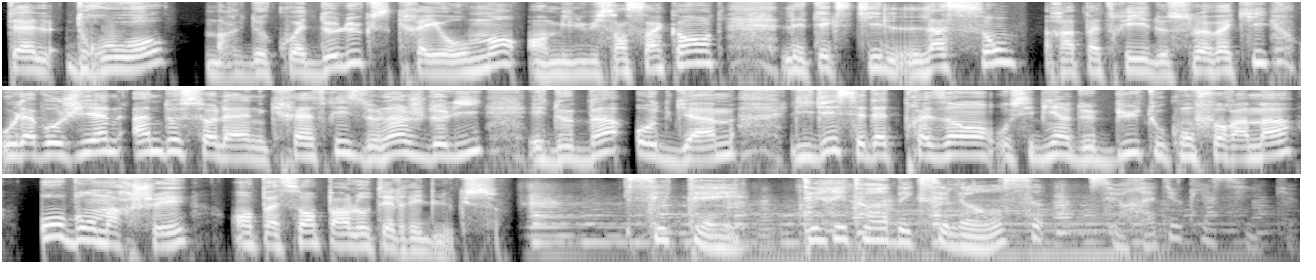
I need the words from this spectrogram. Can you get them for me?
tels Drouot, marque de couette de luxe créée au Mans en 1850, les textiles Lasson, rapatriés de Slovaquie, ou la Vosgienne Anne de Solène, créatrice de linge de lit et de bains haut de gamme. L'idée, c'est d'être présent aussi bien de But ou Conforama au bon marché, en passant par l'hôtellerie de luxe. C'était Territoire d'excellence sur Radio Classique.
